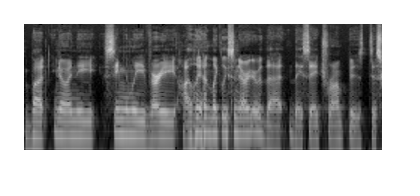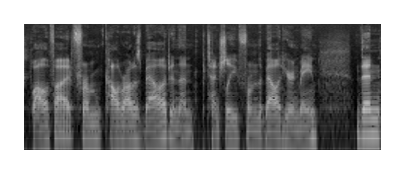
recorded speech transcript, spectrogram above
But, you know, in the seemingly very highly unlikely scenario that they say Trump is disqualified from Colorado's ballot and then potentially from the ballot here in Maine, then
